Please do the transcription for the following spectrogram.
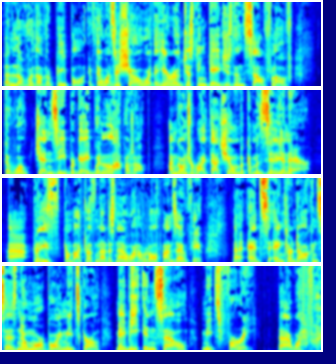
than love with other people. If there was a show where the hero just engages in self love, the woke Gen Z brigade will lap it up. I'm going to write that show and become a zillionaire. Uh, please come back to us and let us know how it all pans out for you. Uh, Ed in Clondalkin says, no more boy meets girl. Maybe incel meets furry. Uh, whatever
